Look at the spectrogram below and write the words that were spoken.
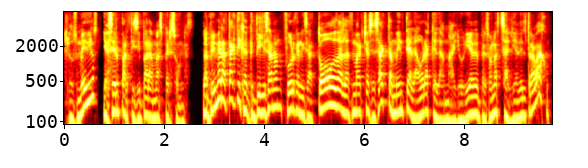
de los medios y hacer participar a más personas. La primera táctica que utilizaron fue organizar todas las marchas exactamente a la hora que la mayoría de personas salía del trabajo.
